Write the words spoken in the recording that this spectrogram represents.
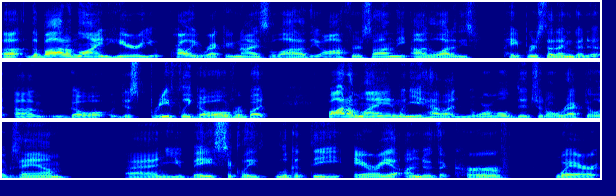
Uh, the bottom line here, you probably recognize a lot of the authors on the on a lot of these papers that I'm going to um, go just briefly go over. But bottom line, when you have a normal digital rectal exam and you basically look at the area under the curve where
